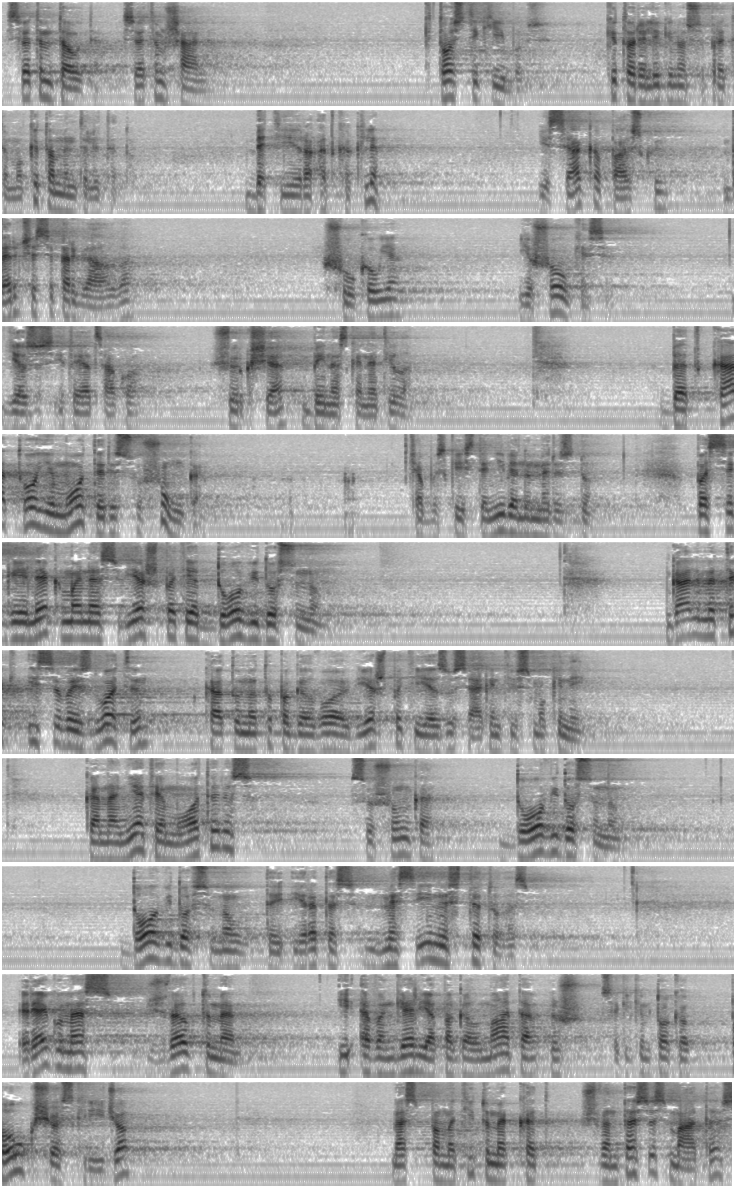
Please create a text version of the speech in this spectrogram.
svetimtautę, svetimšalę, kitos tikybos, kito religinio supratimo, kito mentaliteto. Bet ji yra atkakli. Jis seka paskui, verčiasi per galvą, šūkauja jie šaukėsi. Jėzus į tai atsako širkščia bei neskanė tyla. Bet ką toji moteris sušunka? Čia bus keistenybė numeris du. Pasigailėk manęs viešpatie Dovydo sunu. Galime tik įsivaizduoti, ką tuo metu pagalvojo viešpati Jėzus sekantys mokiniai. Kananietė moteris sušunka Dovido sūnau. Dovido sūnau tai yra tas mesijinis titulas. Ir jeigu mes žvelgtume į Evangeliją pagal matą iš, sakykime, tokio paukščio skrydžio, mes pamatytume, kad šventasis matas,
